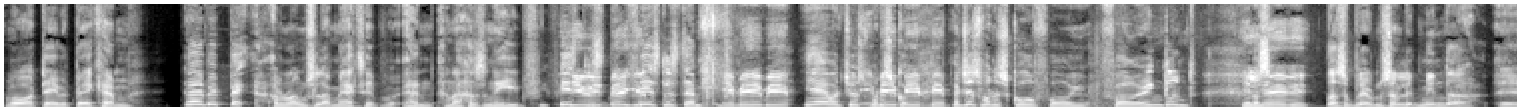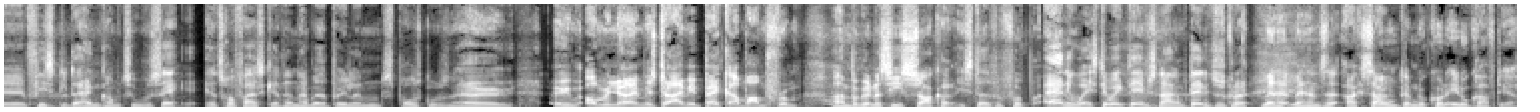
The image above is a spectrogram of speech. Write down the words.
hvor David Beckham... David Beckham... Har du nogensinde lagt mærke til, at han, han har sådan en helt David Beckham. fisle stemme? Bip, bip, bip. Yeah, I just want to score. I just want to score for, for England. Og så-. Og så blev den sådan lidt mindre øh, fiskel, da han kom til USA. Jeg tror faktisk, at han har været på en eller anden sprogskole. Sådan, øh, øh, oh, my name is David Beckham, I'm from... Og han begynder at sige soccer i stedet for fodbold. Anyways, det var ikke det, vi snakker om. Dennis, du skal da... Men, men hans accent, den blev kun endnu kraftigere.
